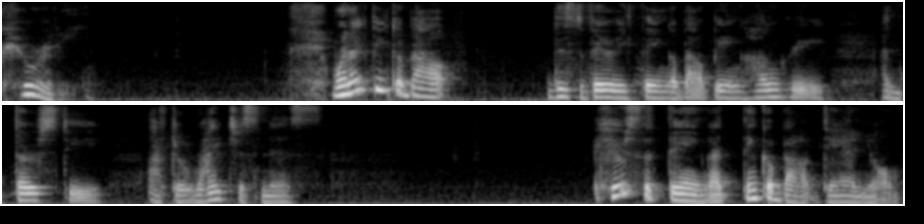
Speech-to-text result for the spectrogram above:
purity? When I think about this very thing about being hungry and thirsty after righteousness, here's the thing I think about Daniel.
